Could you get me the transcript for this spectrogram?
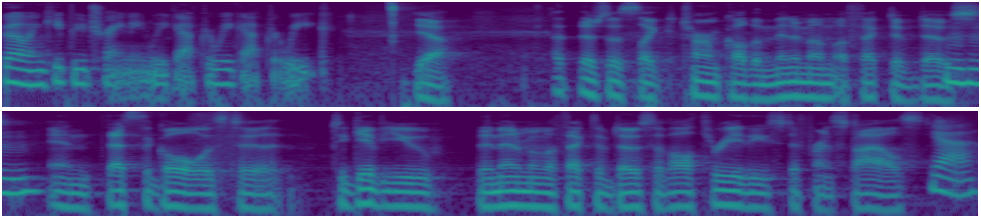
going keep you training week after week after week. Yeah. Uh, there's this like term called the minimum effective dose, mm-hmm. and that's the goal is to to give you the minimum effective dose of all three of these different styles. Yeah.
